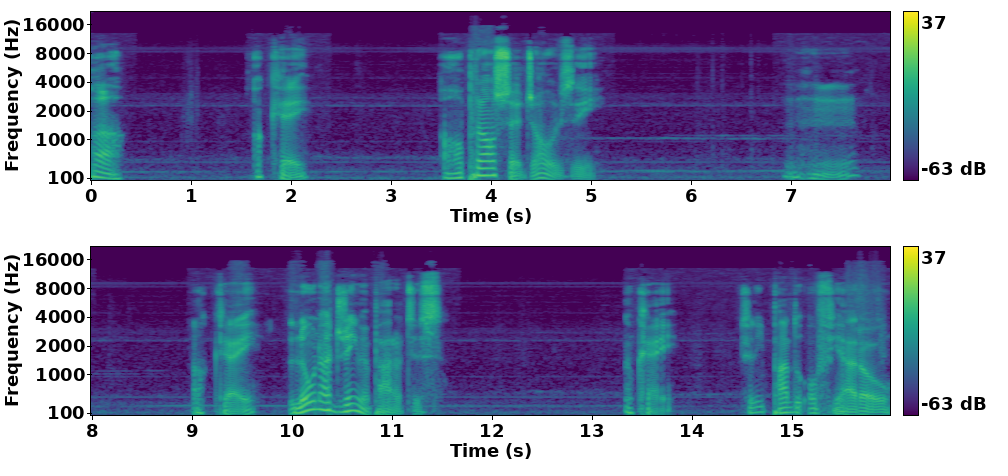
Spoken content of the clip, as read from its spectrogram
Ha. Okej. O proszę, Josie. Mhm. Okej. Luna Dream Apparatus. Okej. Czyli padł ofiarą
